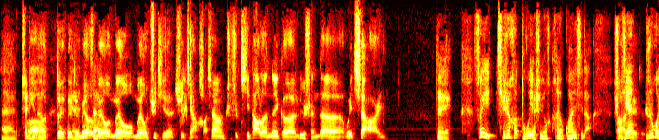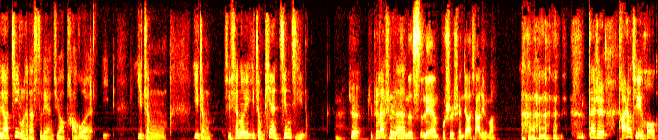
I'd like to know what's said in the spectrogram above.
呃，这里呢，对对对，没有没有没有没有具体的去讲，好像只是提到了那个绿神的维切尔而已。对，所以其实和毒也是有很有关系的。首先，如果要进入他的思炼，就要爬过一一整一整，就相当于一整片荆棘。这这真的是绿神的思炼，不是《神雕侠侣》吗？但是爬上去以后，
